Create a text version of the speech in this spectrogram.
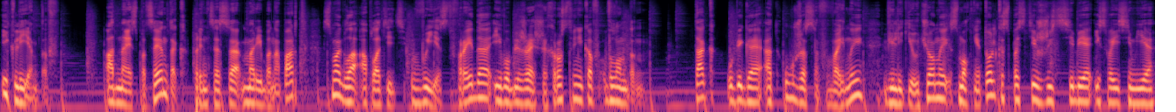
и клиентов. Одна из пациенток, принцесса Мари Бонапарт, смогла оплатить выезд Фрейда и его ближайших родственников в Лондон. Так, убегая от ужасов войны, великий ученый смог не только спасти жизнь себе и своей семье,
